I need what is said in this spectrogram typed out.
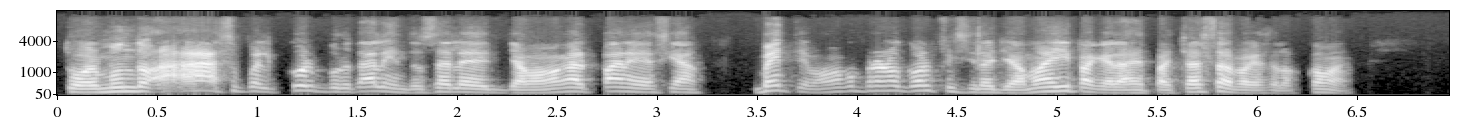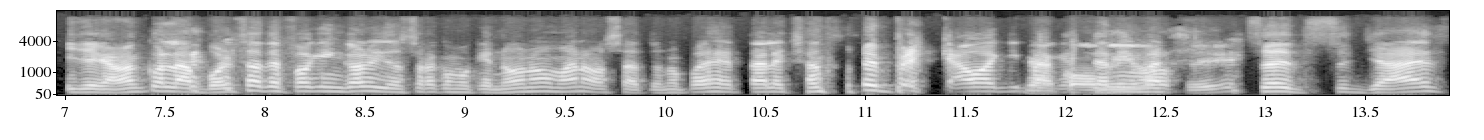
todo el mundo, ah, super cool, brutal. Y entonces le llamaban al pan y decían, vente, vamos a comprar unos goldfish y los llevamos ahí para que las despacharse, para que se los coman. Y llegaban con las bolsas de fucking goldfish y nosotros como que, no, no, mano, o sea, tú no puedes estar echando el pescado aquí para que este animal... ya es,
